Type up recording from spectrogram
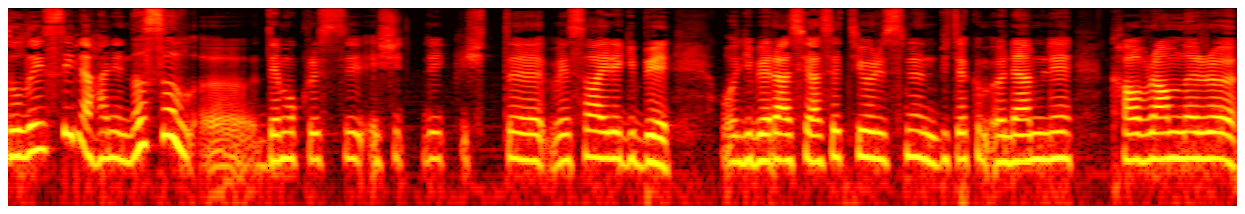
Dolayısıyla hani nasıl e, demokrasi, eşitlik işte vesaire gibi o liberal siyaset teorisinin bir takım önemli kavramları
